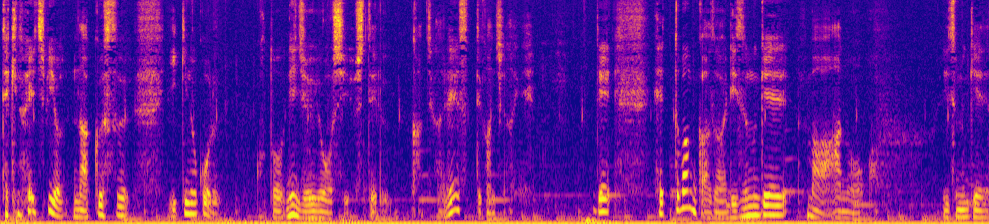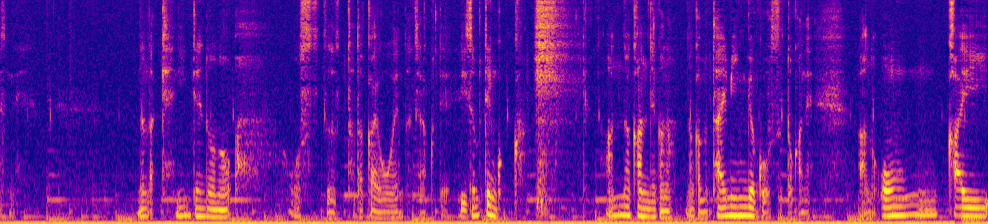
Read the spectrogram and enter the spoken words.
敵の HP をなくす、生き残ることに重要視してる感じかな。レースって感じじゃないね。で、ヘッドバンカーズはリズムゲー、まあ、あの、リズムゲーですね。なんだっけ、任天堂の押す戦い応援団じゃなくて、リズム天国か。あんな感じかな。なんかもうタイミングよく押すとかね、あの、音階、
